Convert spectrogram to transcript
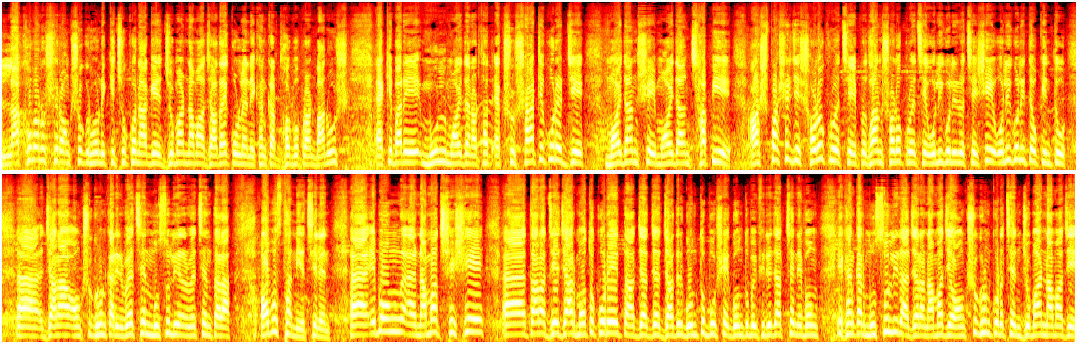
লাখো মানুষের অংশগ্রহণে কিছুক্ষণ আগে জুমার নামাজ আদায় করলেন এখানকার ধর্মপ্রাণ মানুষ। একেবারে মূল ময়দান, অর্থাৎ একশো ষাট একরের যে ময়দান, সেই ময়দান ছাপিয়ে আশপাশের যে সড়ক রয়েছে, প্রধান সড়ক রয়েছে, অলিগলি রয়েছে, সেই অলিগলিতেও কিন্তু যারা অংশগ্রহণকারী রয়েছেন, মুসল্লিরা রয়েছেন, তারা অবস্থান নিয়েছিলেন। এবং নামাজ শেষে তারা যে যার মতো করে যাদের গন্তব্য সে গন্তব্যে ফিরে যাচ্ছেন এবং এখানকার মুসল্লিরা যারা নামাজে অংশগ্রহণ করেছেন, জুমার নামাজে,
